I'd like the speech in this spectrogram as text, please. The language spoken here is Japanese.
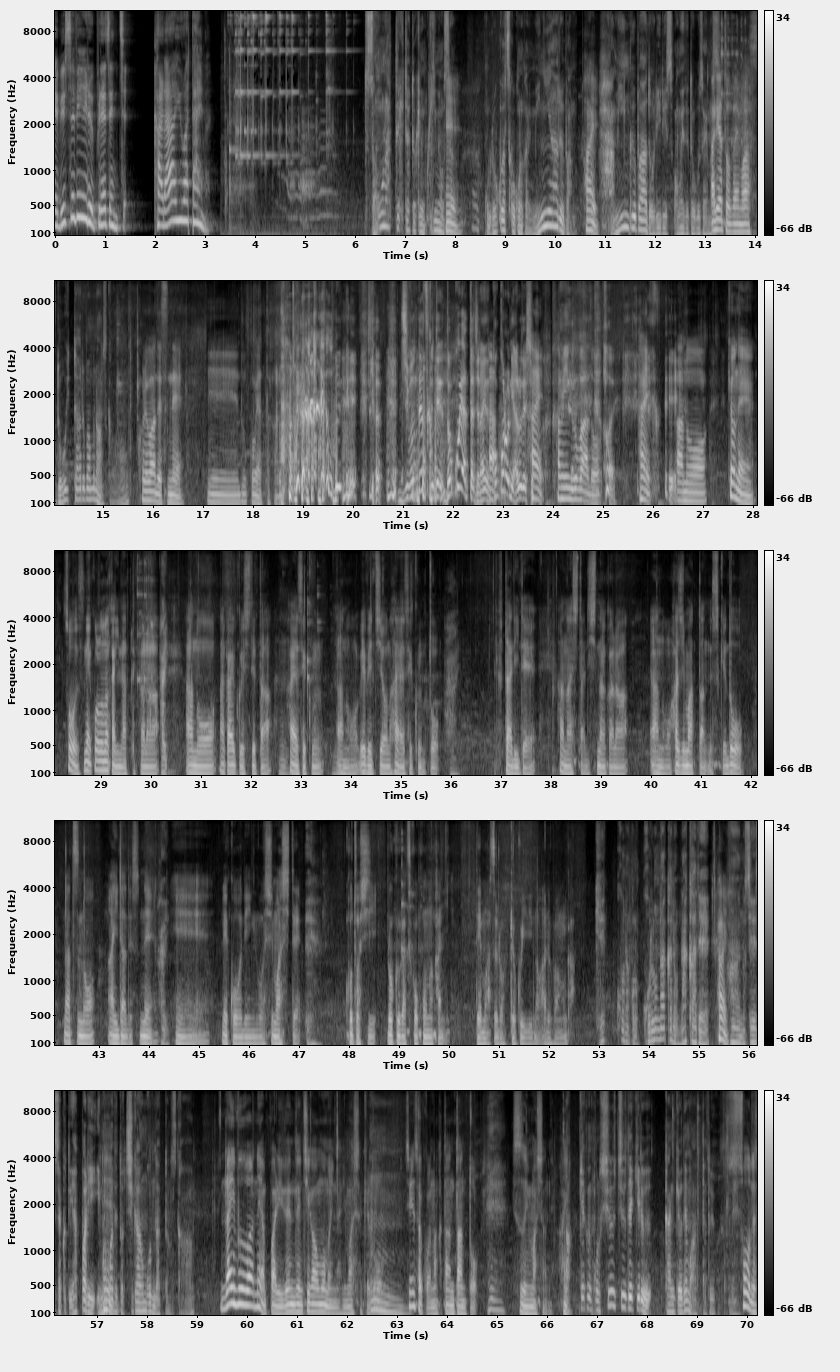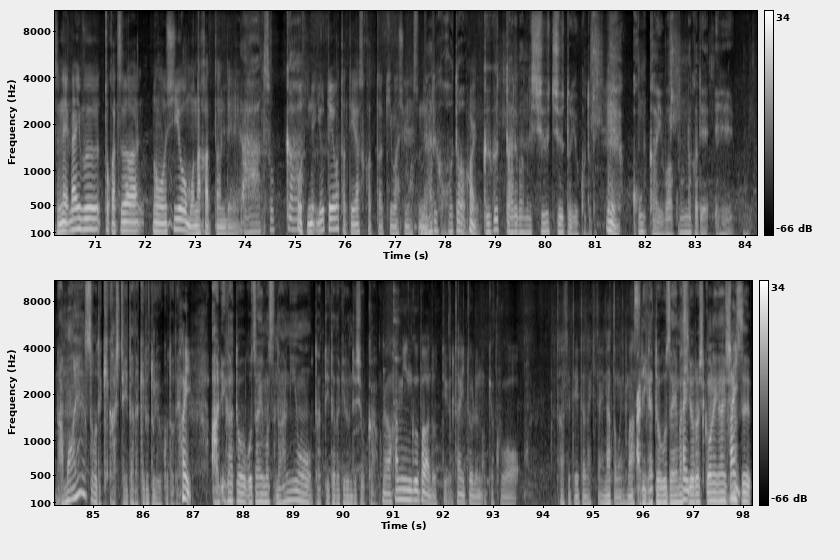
ヱビスビール presents Color Your Time。そうなってきた時の奇妙さ、えこの6月9日にミニアルバムはい「ハミングバード」をリリースおめでとうございます。ありがとうございます。どういったアルバムなんですか？これはですねえー、どこやったかな。いや自分で作ってどこやったじゃないの？あ心にあるでしょ。はい。ハミングバード。はい。はい。あの去年そうですね。コロナ禍になってからはい。あの仲良くしてたうん。早瀬くん、あのベベチオの早瀬くんとはい。2人で話したりしながらあの始まったんですけど夏の間ですね、はい。えーレコーディングをしましてえ今年6月9日に出ます6曲入りのアルバムが。結構なこのコロナ禍の中で、はい、あの制作ってやっぱり今までと違うもんだったんですか、ライブはねやっぱり全然違うものになりましたけど、うん。制作はなんか淡々とへ進みましたね。はい。あ逆にこの集中できる環境でもあったということですね。そうですね。ライブとかツアーの仕様もなかったんで。ああそっそうかですね。予定は立てやすかった気はしますね。なるほど、はい。ググッとアルバムに集中ということで。え今回はこの中で、えー生演奏で聴かせていただけるということで、えはい。ありがとうございます。何を歌っていただけるんでしょうか？これは「ハミングバード」っていうタイトルの曲を歌わせていただきたいなと思います。ありがとうございます、はい。よろしくお願いします、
